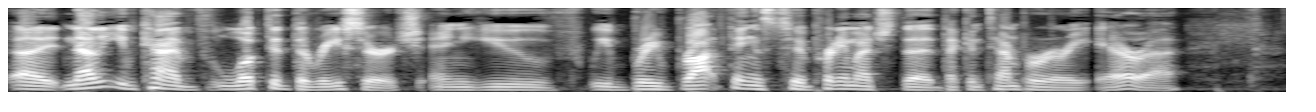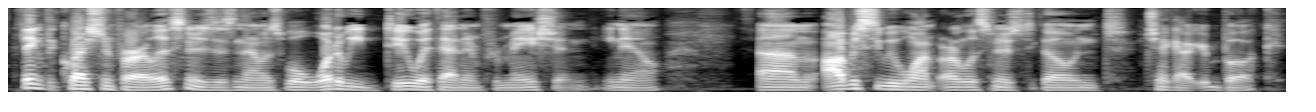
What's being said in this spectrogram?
uh, now that you've kind of looked at the research and you've we've brought things to pretty much the the contemporary era, I think the question for our listeners is now is well, what do we do with that information? You know, Um, obviously, we want our listeners to go and check out your book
